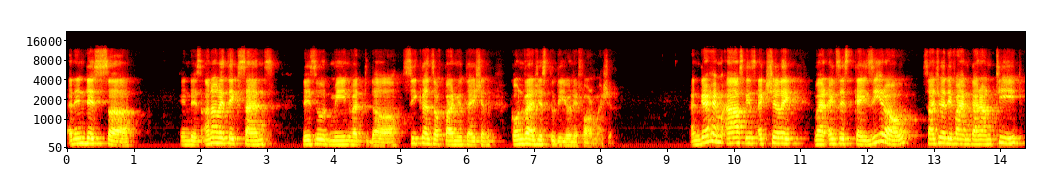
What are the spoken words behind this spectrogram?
And in this, uh, in this analytic sense, this would mean that the sequence of permutation converges to the uniform measure. And Graham asked is actually where exists K0 such that if I'm guaranteed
